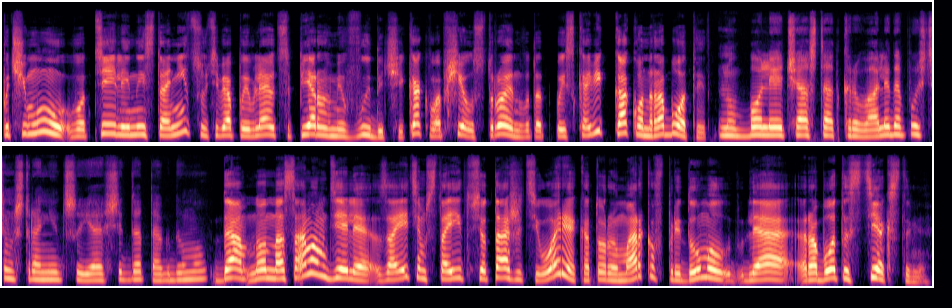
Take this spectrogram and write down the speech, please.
почему вот те или иные страницы у тебя появляются первыми в выдаче? Как вообще устроен вот этот поисковик? Как он работает? Ну, более часто открывали, допустим, страницу. Я всегда так думал. Да, но на самом деле за этим стоит все та же теория, которую Марков придумал для работы с текстами.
